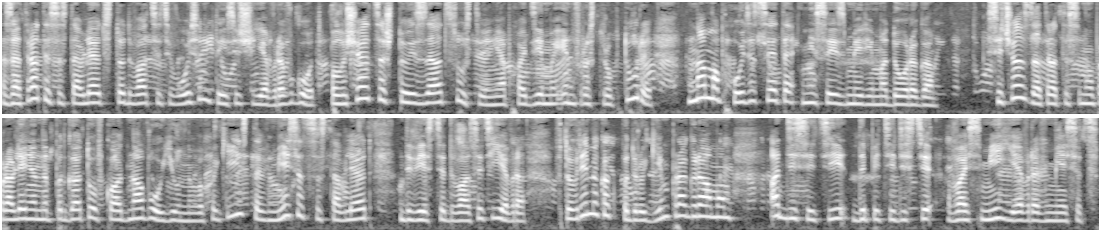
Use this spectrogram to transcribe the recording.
Затраты составляют 128 тысяч евро в год. Получается, что из-за отсутствия необходимой инфраструктуры нам обходится это несоизмеримо дорого. Сейчас затраты самоуправления на подготовку одного юного хоккеиста в месяц составляют 220 евро, в то время как по другим программам от 10 до 58 евро в месяц.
